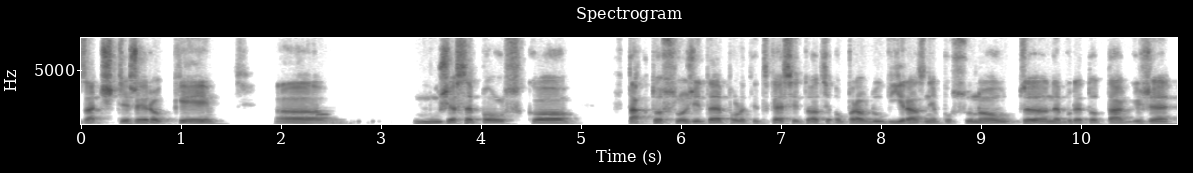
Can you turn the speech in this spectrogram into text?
za čtyři roky eh, může se Polsko v takto složité politické situaci opravdu výrazně posunout? Nebude to tak, že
